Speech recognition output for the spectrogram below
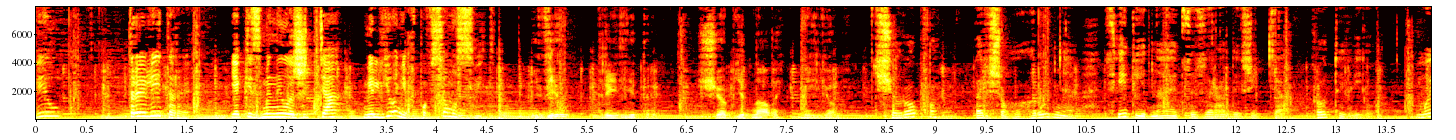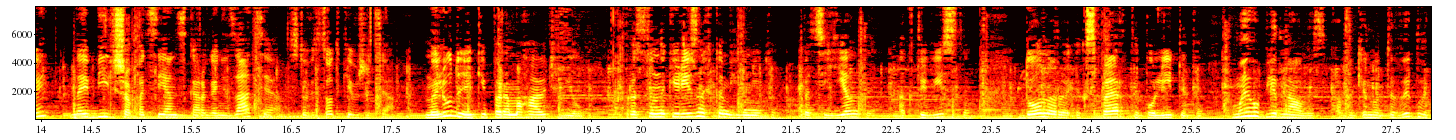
ВІЛ три літери, які змінили життя мільйонів по всьому світі. ВІЛ три літери, що об'єднали мільйони. Щороку, 1 грудня, світ єднається заради життя проти ВІЛ. Ми найбільша пацієнтська організація 100% життя. Ми люди, які перемагають ВІЛ, представники різних ком'юніті, пацієнти, активісти, донори, експерти, політики. Ми об'єднались, аби кинути виклик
